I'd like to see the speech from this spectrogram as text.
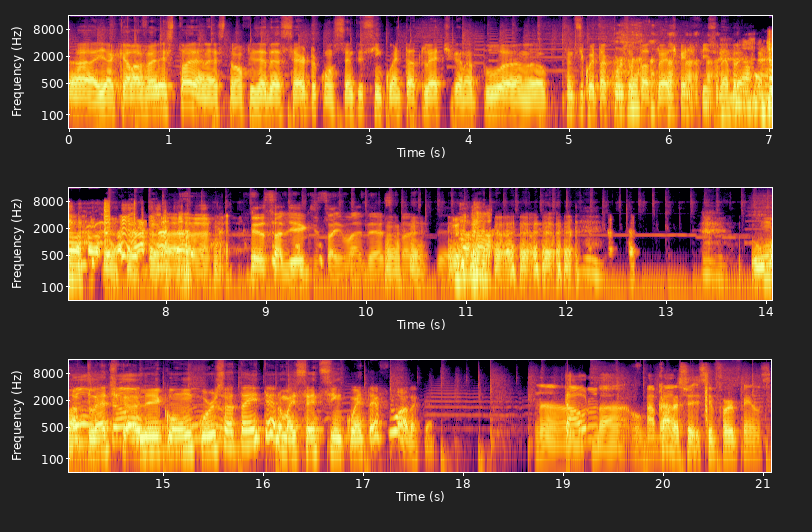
Ah, e aquela velha história, né? Se tu não fizer der certo com 150 atlética na tua. no- 150 cursos na tua atlética é difícil, né, Breno? Eu sabia que sair uma dessa, tá? Uma atlética então- ali com um curso até inteiro, mas 150 é foda, cara. Não, Taurus, dá. O- abraço. Cara, se, se for pensar,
